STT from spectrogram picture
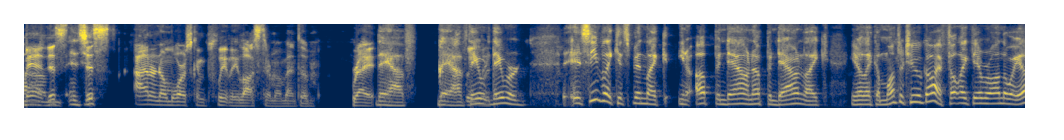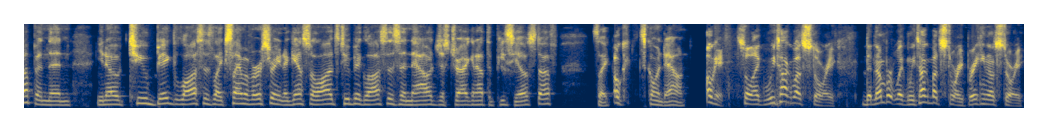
Man, um, this this I don't know. Morris completely lost their momentum. Right? They have. They have. They were. They were. It seemed like it's been like you know up and down, up and down. Like you know, like a month or two ago, I felt like they were on the way up, and then you know, two big losses like Slammiversary and Against All Odds, two big losses, and now just dragging out the PCO stuff. It's like okay, it's going down. Okay, so like we talk about story, the number like when we talk about story, breaking down story,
